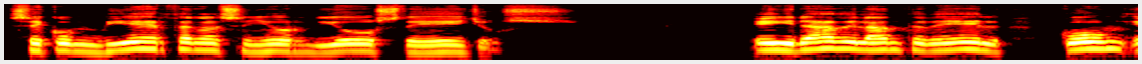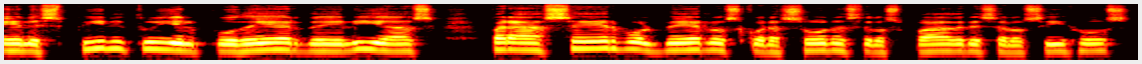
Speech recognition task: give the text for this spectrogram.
se conviertan al Señor Dios de ellos. E irá delante de él con el espíritu y el poder de Elías para hacer volver los corazones de los padres a los hijos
